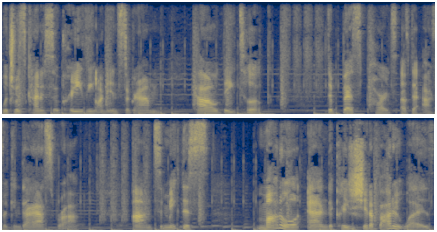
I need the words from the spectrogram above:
which was kind of so crazy on Instagram, how they took the best parts of the African diaspora um, to make this model. And the crazy shit about it was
